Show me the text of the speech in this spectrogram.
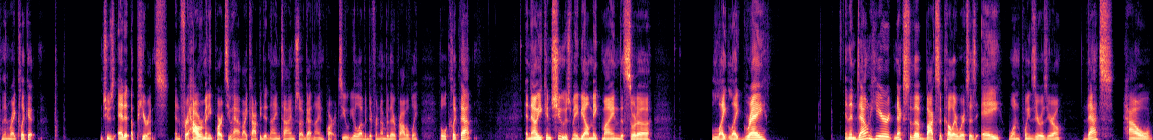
And then right click it and choose edit appearance. And for however many parts you have, I copied it nine times, so I've got nine parts. You, you'll have a different number there probably, but we'll click that. And now you can choose. Maybe I'll make mine this sort of light, light gray. And then down here next to the box of color where it says A 1.00, that's how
